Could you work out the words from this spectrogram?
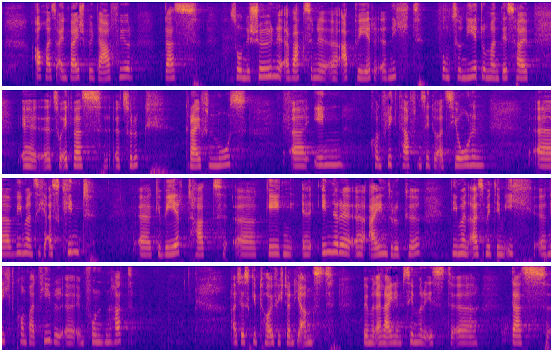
auch als ein Beispiel dafür, dass so eine schöne erwachsene Abwehr nicht funktioniert und man deshalb zu etwas zurückgreifen muss in konflikthaften Situationen, äh, wie man sich als Kind äh, gewehrt hat äh, gegen innere Eindrücke, die man als mit dem Ich nicht kompatibel empfunden hat. Also es gibt häufig dann die Angst, wenn man allein im Zimmer ist, dass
